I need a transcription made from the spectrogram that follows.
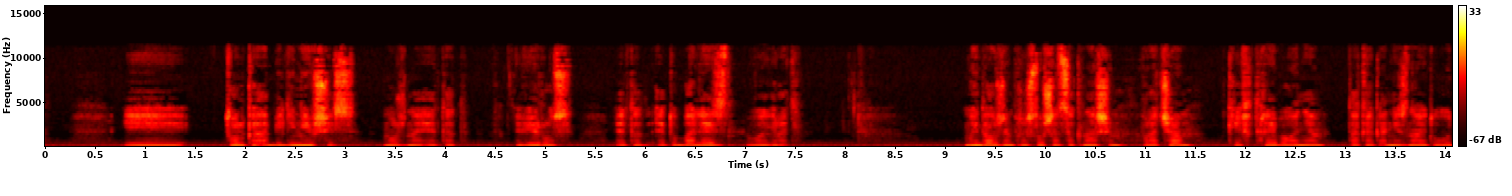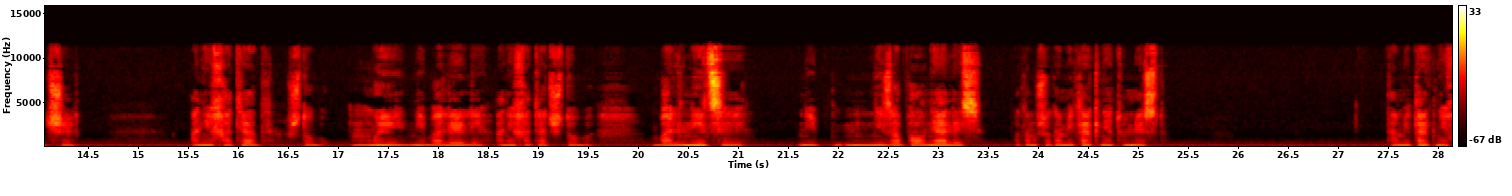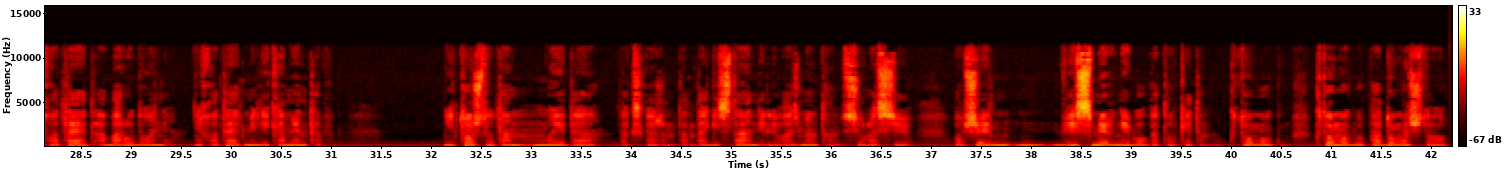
И только объединившись, можно этот вирус, этот, эту болезнь выиграть. Мы должны прислушаться к нашим врачам, к их требованиям, так как они знают лучше. Они хотят, чтобы мы не болели, они хотят, чтобы больницы не, не заполнялись, потому что там и так нету мест. Там и так не хватает оборудования, не хватает медикаментов. Не то, что там мы, да, так скажем, там Дагестан или возьмем там всю Россию. Вообще весь мир не был готов к этому. Кто мог, кто мог бы подумать, что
